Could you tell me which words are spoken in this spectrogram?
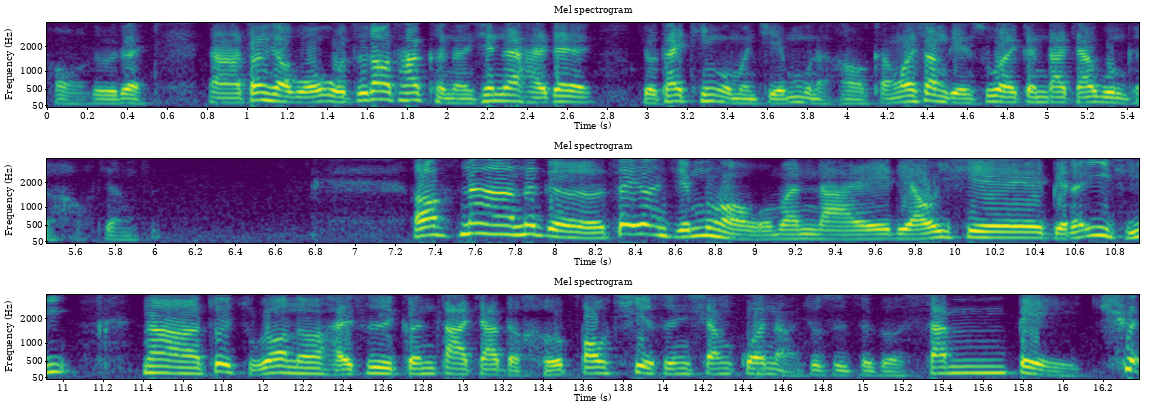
哦，对不对？那张小博，我知道他可能现在还在有在听我们节目呢，哈，赶快上脸书来跟大家问个好，这样子。好，那那个这一段节目哦，我们来聊一些别的议题。那最主要呢，还是跟大家的荷包切身相关呐，就是这个三倍券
